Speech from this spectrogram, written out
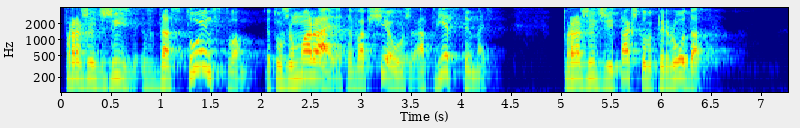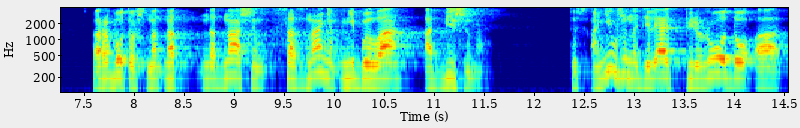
прожить жизнь с достоинством, это уже мораль, это вообще уже ответственность. Прожить жизнь так, чтобы природа, работавшая над, над, над нашим сознанием, не была обижена. То есть они уже наделяют природу а,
